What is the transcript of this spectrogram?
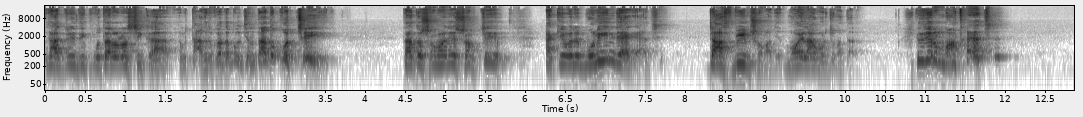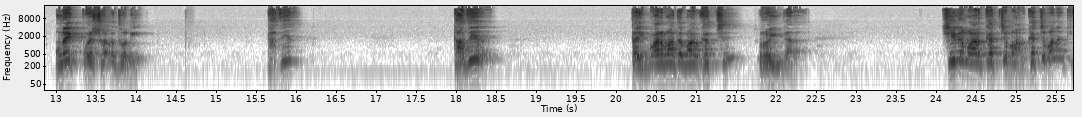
রাজনৈতিক প্রতারণার শিকার, আমি তাদের কথা বলছি না, তা তো করছেই। তা তো সমাজের সবচেয়ে একেবারে মলিন জায়গায় আছে, ডাস্টবিন সমাজের, ময়লা আবর্জনা তার। কিন্তু যেন মাথায় আছে, অনেক পয়সার ধনী। তাদের তাদের, তাই বারমাতে মার খাচ্ছে। রোহিঙ্গারা। চীনে মার খাচ্ছে মার খাচ্ছে মানে কি?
